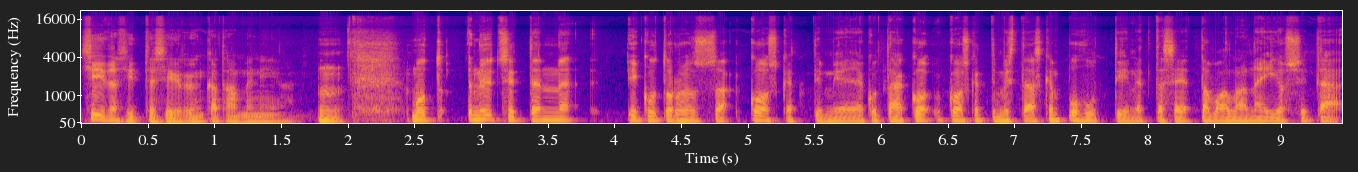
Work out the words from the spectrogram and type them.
siitä sitten siirryin Katameniaan. Mm. Mutta nyt sitten ikuturhossa koskettimia, ja kun tämä ko- koskettimista äsken puhuttiin, että se tavallaan ei ole sitä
